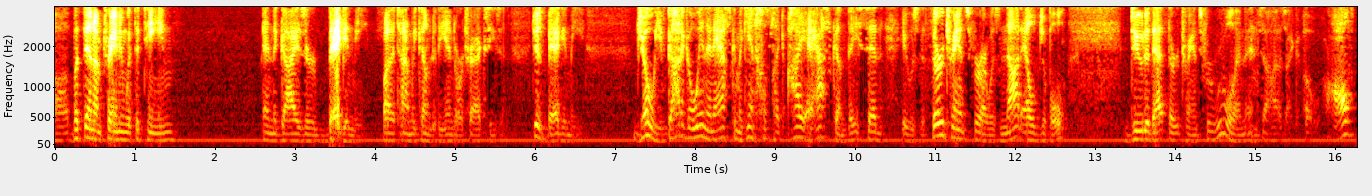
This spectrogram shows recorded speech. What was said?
uh, but then I'm training with the team, and the guys are begging me by the time we come to the indoor track season, just begging me. Joe, you've got to go in and ask them again. I was like, I asked them. They said it was the third transfer. I was not eligible due to that third transfer rule. And, and so I was like, oh, I'll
